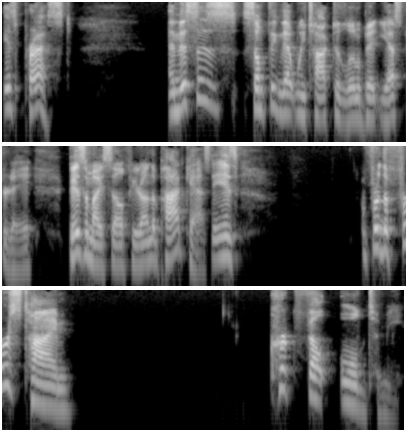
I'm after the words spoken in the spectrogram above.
is pressed. And this is something that we talked a little bit yesterday, Biz and myself here on the podcast, is for the first time, Kirk felt old to me.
